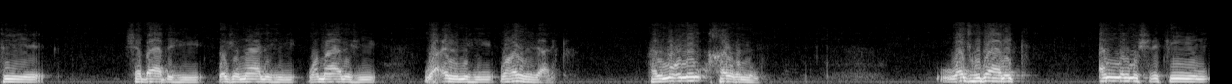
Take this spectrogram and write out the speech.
في شبابه وجماله وماله وعلمه وغير ذلك. فالمؤمن خير منه. وجه ذلك أن المشركين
